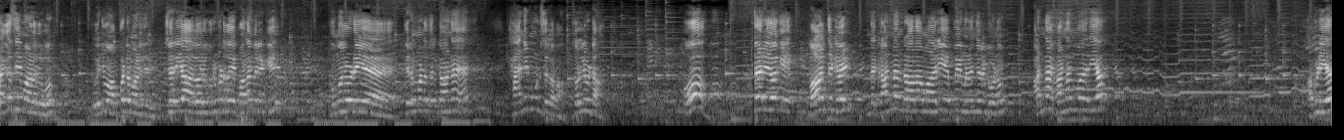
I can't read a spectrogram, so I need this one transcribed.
ரகசியமா எழுதுவோம். கொஞ்சம் அப்பட்டம் எழுது சரியா அது ஒரு குறிப்பிட்ட பணம் இருக்கு. உங்களுடைய திருமணத்திற்கான ஹனிமூன் செல்லவா? சொல்லிவிட்டான் ஓ சரி ஓகே. வாழ்த்துக்கள். இந்த கண்ணன் ராதா மாதிரி எப்பயும் இணைஞ்சிருக்கணும். அண்ணா கண்ணன் மாதிரியா? அப்படியா?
